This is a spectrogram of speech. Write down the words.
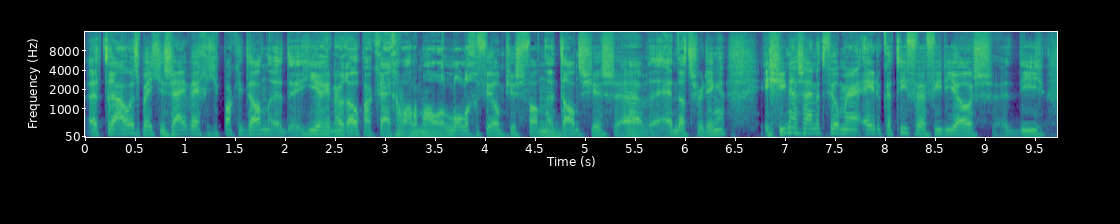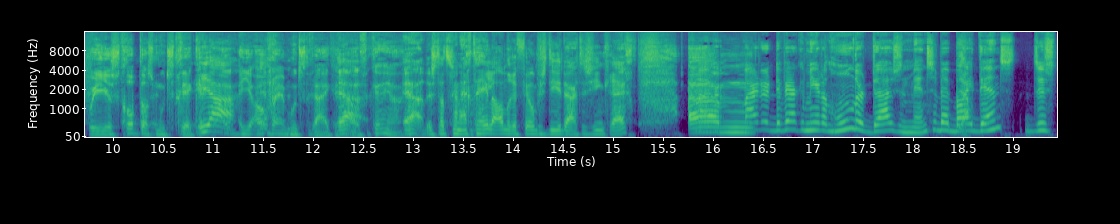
Uh, trouwens, een beetje een zijweggetje pak ik dan. De, hier in Europa krijgen we allemaal lollige filmpjes van dansjes en dat soort dingen. In China zijn het veel meer educatieve video's die. Hoe je je stropdas moet strikken ja, en je overheen moet strijken, ja, geloof ik. Hè? Ja. ja, dus dat zijn echt hele andere filmpjes die je daar te zien krijgt. Maar, um, maar er, er, werken meer dan 100.000 mensen bij ByteDance. Ja. Dus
